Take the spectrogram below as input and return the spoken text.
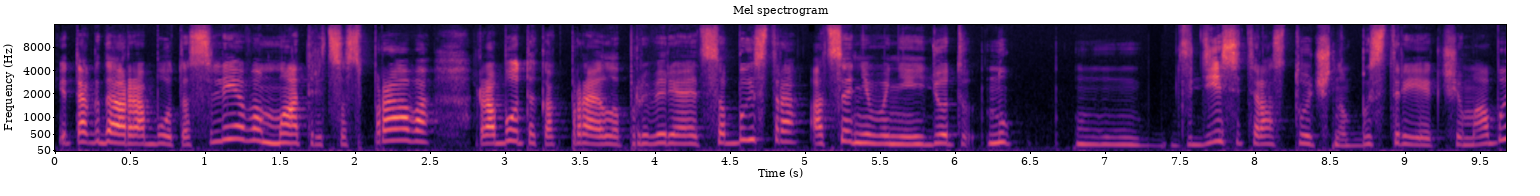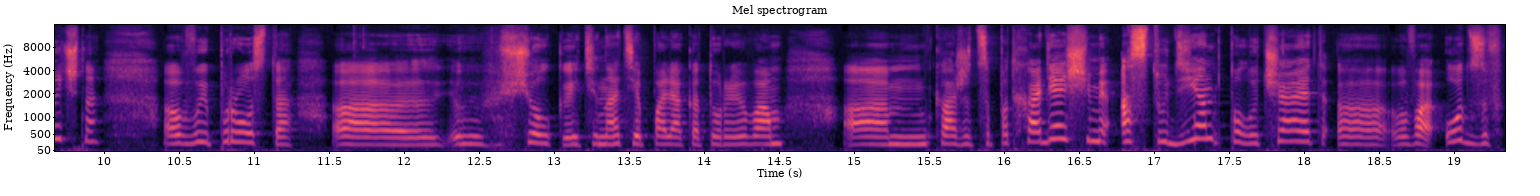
И тогда работа слева, матрица справа, работа, как правило, проверяется быстро, оценивание идет, ну, в 10 раз точно быстрее, чем обычно. А вы просто э, щелкаете на те поля, которые вам э, кажутся подходящими, а студент получает э, отзыв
